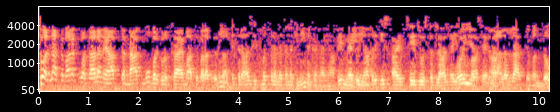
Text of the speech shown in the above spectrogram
تو اللہ تبارک و تعالیٰ نے آپ کا ناک منہ پر کو رکھا ہے ماتھے پر اعتراض حکمت پر اللہ تعالیٰ کی نہیں میں کر رہا یہاں پہ۔ میں تو یہاں پر اس آیت سے جو استدلال ہے اللہ کے بندو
